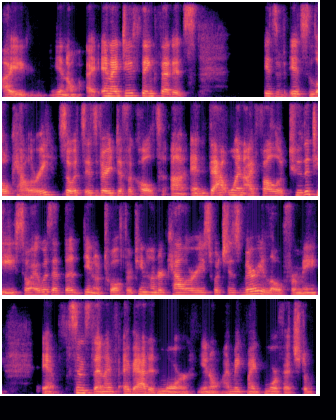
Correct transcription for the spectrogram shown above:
I, you know, I, and I do think that it's it's it's low calorie so it's it's very difficult uh, and that one i followed to the t so i was at the you know 12 1300 calories which is very low for me and since then i've, I've added more you know i make my more vegetable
